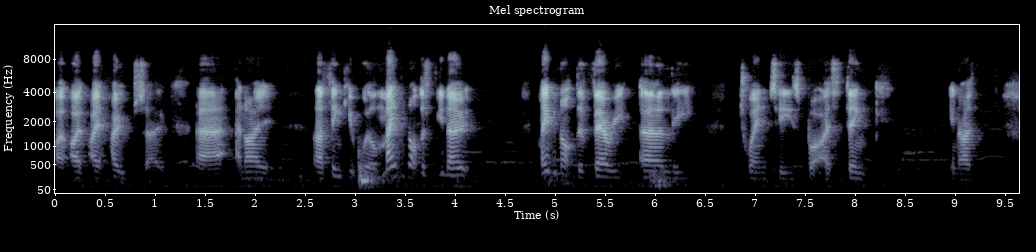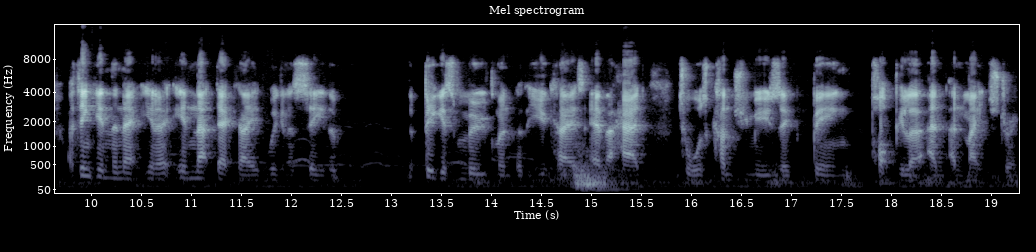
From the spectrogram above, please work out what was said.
I, I, I hope so, uh, and I I think it will. Maybe not the you know, maybe not the very early twenties, but I think you know, I think in the next you know in that decade we're going to see the biggest movement that the UK has ever had towards country music being popular and, and mainstream.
